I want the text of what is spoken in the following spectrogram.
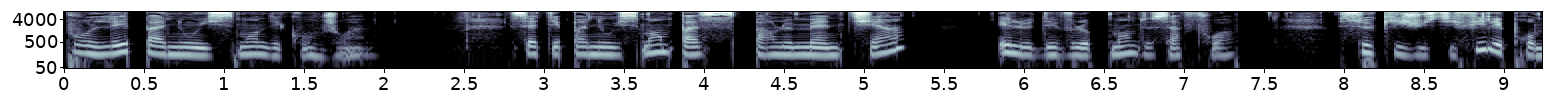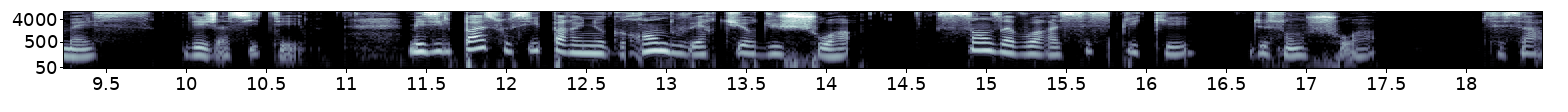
pour l'épanouissement des conjoints. Cet épanouissement passe par le maintien et le développement de sa foi. ce qui justifie les promesses déjà citées. Mais il passe aussi par une grande ouverture du choix, sans avoir à s'expliquer de son choix. C'est ça.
